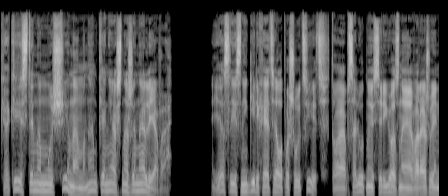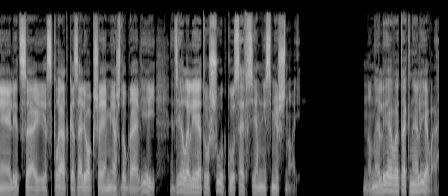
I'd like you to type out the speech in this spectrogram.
Как истинным мужчинам, нам, конечно же, налево. Если Снегирь хотел пошутить, то абсолютно серьезное выражение лица и складка, залегшая между бровей, делали эту шутку совсем не смешной. «Ну, налево так налево.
